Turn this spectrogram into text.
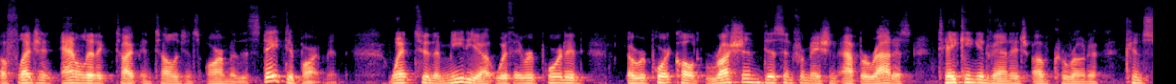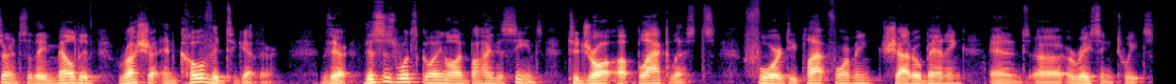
a fledgling analytic type intelligence arm of the State Department, went to the media with a reported a report called Russian Disinformation Apparatus Taking Advantage of Corona Concerns. So they melded Russia and COVID together there. This is what's going on behind the scenes to draw up blacklists for deplatforming, shadow banning, and uh, erasing tweets.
